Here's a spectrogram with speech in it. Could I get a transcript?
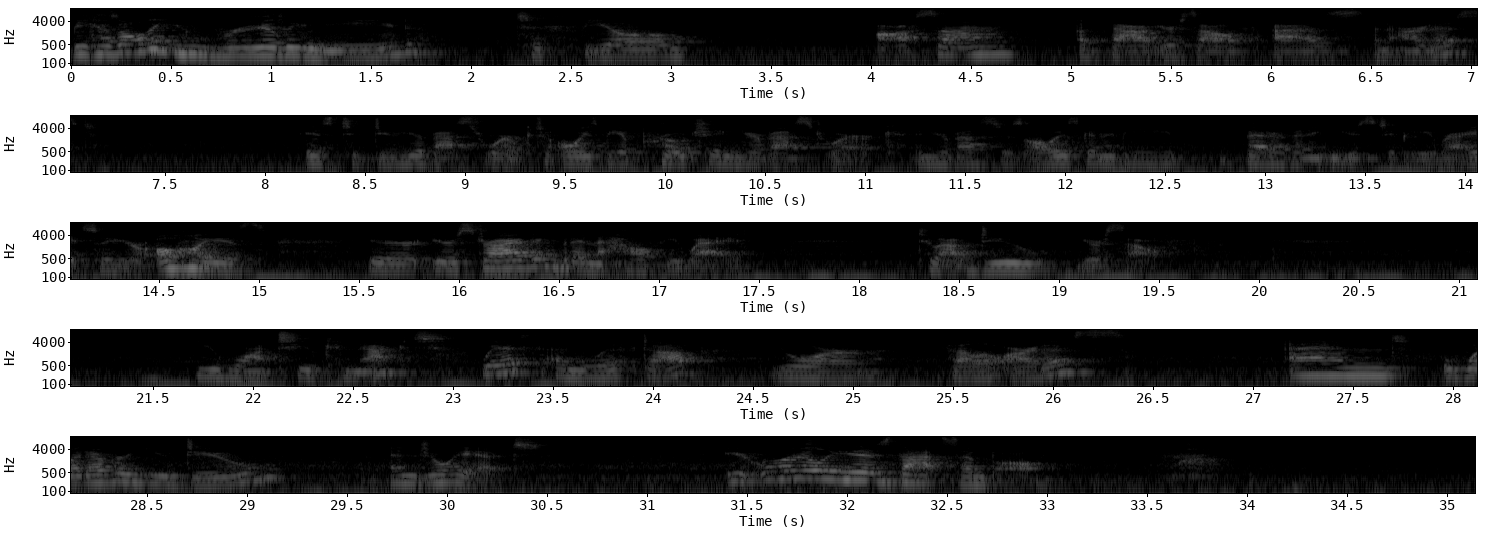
Because all that you really need to feel awesome about yourself as an artist is to do your best work, to always be approaching your best work. And your best is always going to be better than it used to be, right? So you're always you're you're striving but in a healthy way to outdo yourself. You want to connect with and lift up your fellow artists and whatever you do, enjoy it. It really is that simple.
